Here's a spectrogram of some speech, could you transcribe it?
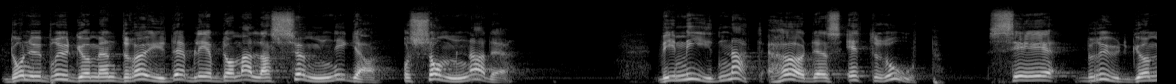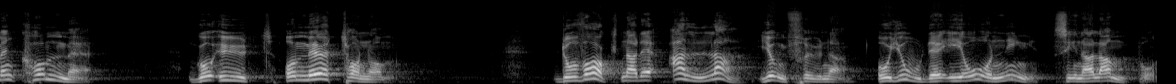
Då nu brudgummen dröjde blev de alla sömniga och somnade. Vid midnatt hördes ett rop. Se, brudgummen kommer. Gå ut och möt honom. Då vaknade alla jungfrurna och gjorde i ordning sina lampor.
